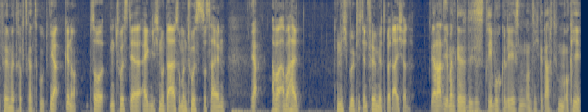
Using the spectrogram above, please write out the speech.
Filme trifft es ganz gut. Ja, genau. So ein Twist, der eigentlich nur da ist, um ein Twist zu sein, Ja. aber, aber halt nicht wirklich den Film jetzt bereichert. Ja, da hat jemand dieses Drehbuch gelesen und sich gedacht, hm, okay,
